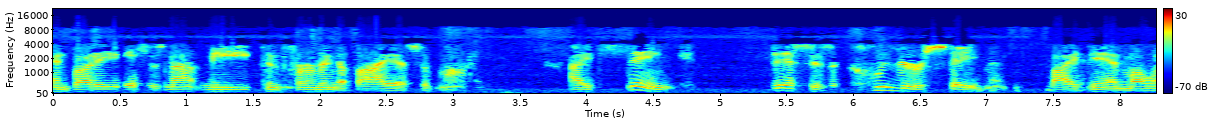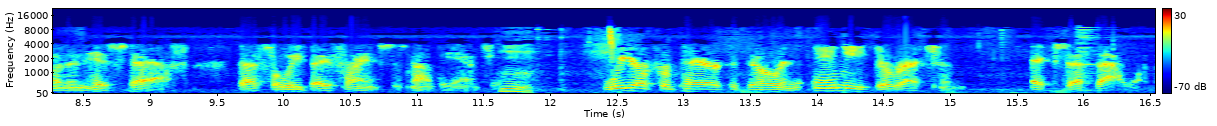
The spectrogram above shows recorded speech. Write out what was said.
and buddy, this is not me confirming a bias of mine. I think this is a clear statement by Dan Mullen and his staff that Felipe Franks is not the answer. Hmm. We are prepared to go in any direction except that one.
